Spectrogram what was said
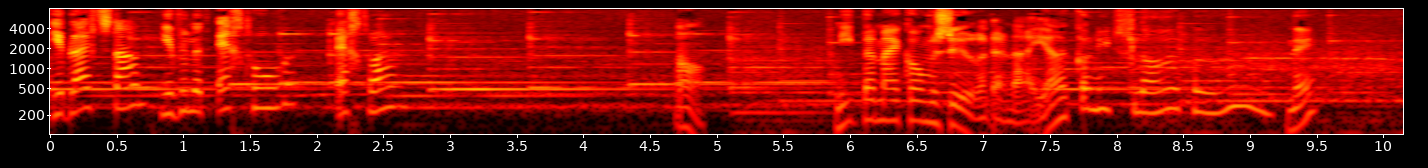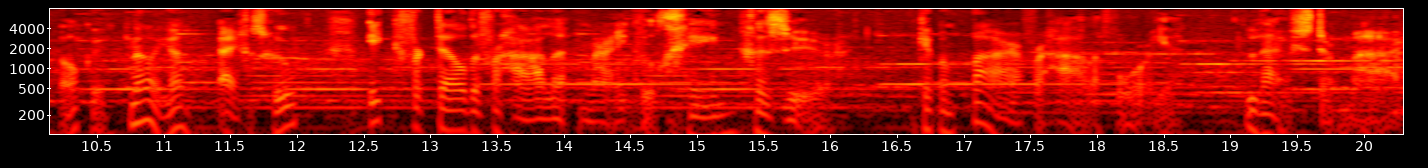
Je blijft staan? Je wil het echt horen? Echt waar? Oh. Niet bij mij komen zeuren daarna, ja? Ik kan niet slapen. Nee? Oké, nou ja, eigen schuld. Ik vertel de verhalen, maar ik wil geen gezeur. Ik heb een paar verhalen voor je. Luister maar.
